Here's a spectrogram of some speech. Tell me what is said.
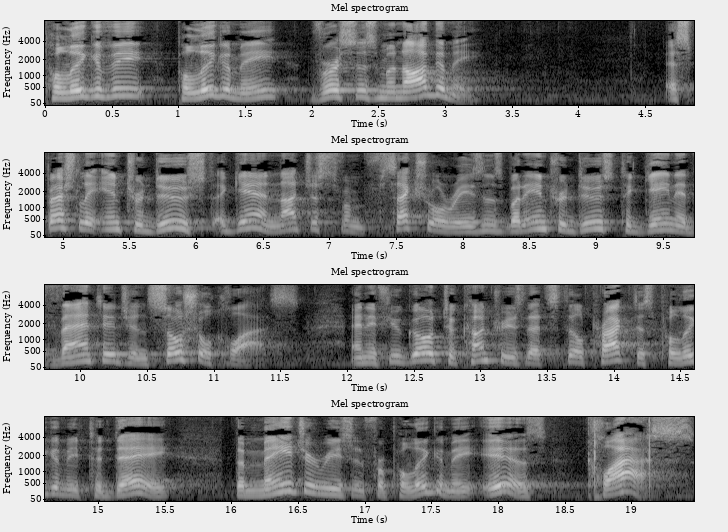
polygamy, polygamy versus monogamy, especially introduced, again, not just from sexual reasons, but introduced to gain advantage in social class. And if you go to countries that still practice polygamy today, the major reason for polygamy is class.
